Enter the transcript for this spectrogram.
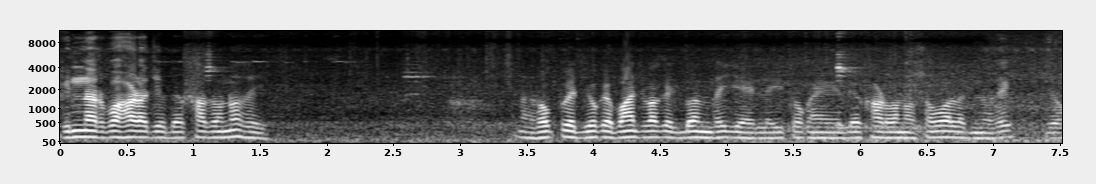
ગિરનાર પહાડ હજી દેખાતો નથી. રોપવે જો કે પાંચ વાગે જ બંધ થઈ જાય એટલે એ તો કાંઈ દેખાડવાનો સવાલ જ નથી. જો.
